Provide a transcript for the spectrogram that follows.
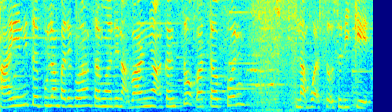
Air ni terpulang pada korang sama ada nak banyakkan sup ataupun nak buat sup sedikit.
